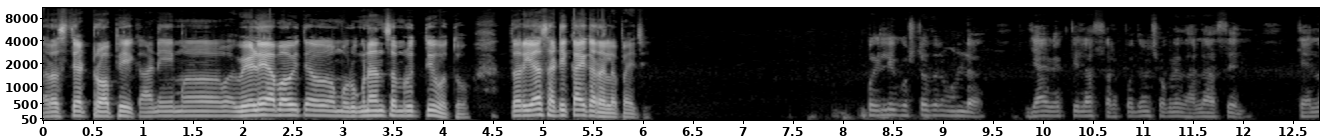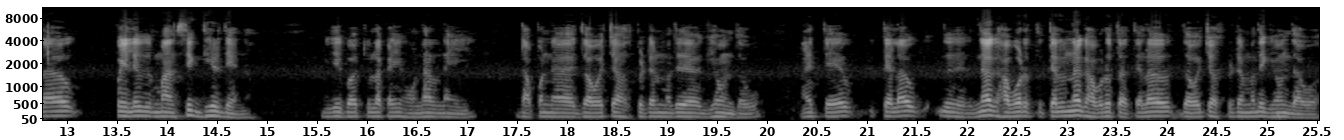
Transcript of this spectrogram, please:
रस्त्यात ट्रॉफिक आणि मग वेळेअभावी त्या रुग्णांचा मृत्यू होतो. तर यासाठी काय करायला पाहिजे? पहिली गोष्ट जर म्हणलं ज्या व्यक्तीला सर्पदंश वगैरे झाला असेल त्याला पहिले मानसिक धीर देणं. म्हणजे बा तुला काही होणार नाही. आपण जवळच्या हॉस्पिटलमध्ये घेऊन जाऊ. आणि ते त्याला न घाबरत त्याला न घाबरवता त्याला जवळच्या हॉस्पिटलमध्ये घेऊन जावं.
